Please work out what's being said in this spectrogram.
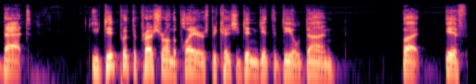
that you did put the pressure on the players because you didn't get the deal done. But if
